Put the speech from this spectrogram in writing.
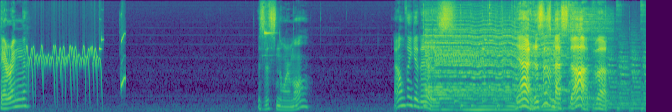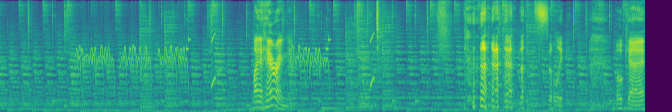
herring? Is this normal? I don't think it is. Yeah, this is messed up. By a herring. That's silly. Okay.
